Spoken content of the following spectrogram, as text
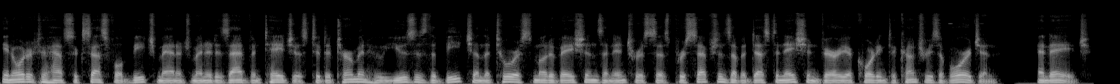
In order to have successful beach management, it is advantageous to determine who uses the beach and the tourist's motivations and interests as perceptions of a destination vary according to countries of origin and age.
